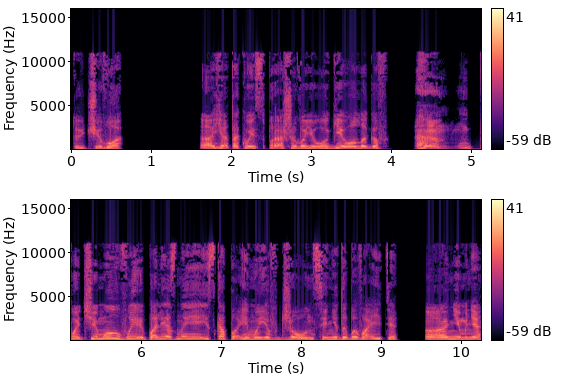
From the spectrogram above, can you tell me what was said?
«Ты чего?» «А я такой спрашиваю у геологов. «Почему вы полезные ископаемые в Джоунсе не добываете? Они мне...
